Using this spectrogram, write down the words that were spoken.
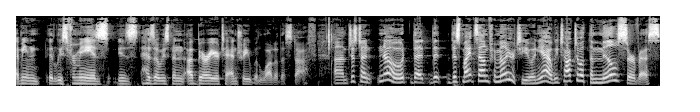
I mean, at least for me, is is has always been a barrier to entry with a lot of this stuff. Um, just a note that, that this might sound familiar to you, and yeah, we talked about the mill service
